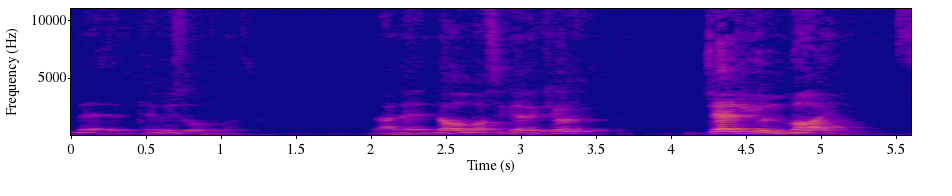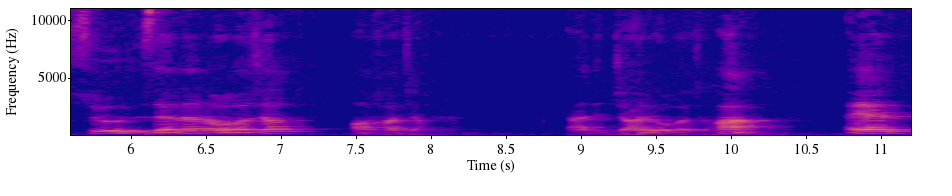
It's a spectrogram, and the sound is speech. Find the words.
ne, temiz olmaz. Yani ne olması gerekiyor? Ceryül mai. Su üzerine ne olacak? Akacak. Yani, yani cari olacak. Ha, eğer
